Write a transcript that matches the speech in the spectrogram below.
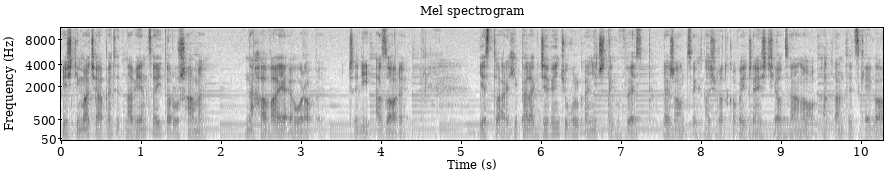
Jeśli macie apetyt na więcej, to ruszamy na Hawaje Europy, czyli Azory. Jest to archipelag dziewięciu wulkanicznych wysp leżących na środkowej części Oceanu Atlantyckiego.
